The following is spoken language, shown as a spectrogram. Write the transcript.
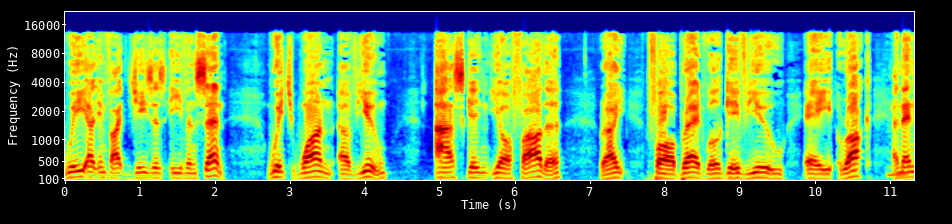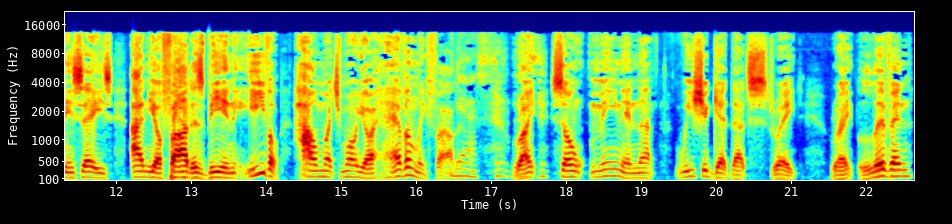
We, in fact, Jesus even said, "Which one of you, asking your father, right?" For bread will give you a rock. And mm-hmm. then he says, and your father's being evil. How much more your heavenly father? Yes. Right? So, meaning that we should get that straight, right? Living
